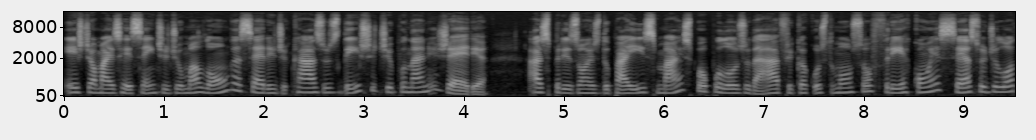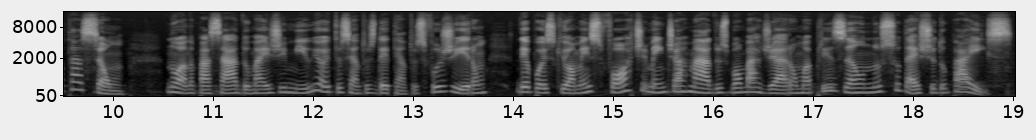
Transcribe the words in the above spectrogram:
Este é o mais recente de uma longa série de casos deste tipo na Nigéria. As prisões do país mais populoso da África costumam sofrer com excesso de lotação. No ano passado, mais de 1.800 detentos fugiram depois que homens fortemente armados bombardearam uma prisão no sudeste do país.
